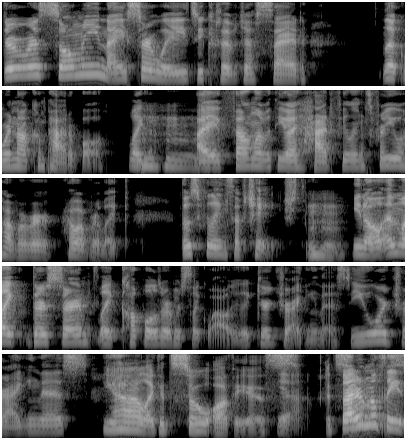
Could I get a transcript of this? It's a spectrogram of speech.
there were so many nicer ways you could have just said, "Look, we're not compatible." Like, Mhm. I fell in love with you. I had feelings for you. However, however, like those feelings have changed. Mhm. You know, and like there's certain like couples where I'm just like, wow, like you're dragging this. You are dragging this. yeah like it's so obvious Yeah. it's But I don't know if they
